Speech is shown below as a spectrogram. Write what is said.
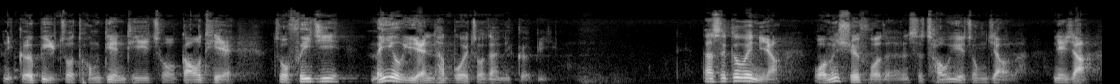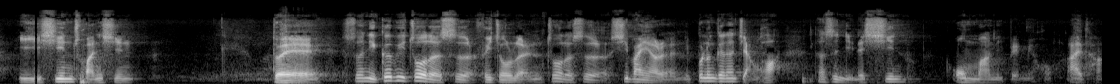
你隔壁，坐同电梯、坐高铁、坐飞机，没有缘，他不会坐在你隔壁。但是各位，你要，我们学佛的人是超越宗教了，念一下以心传心，对。”说你隔壁坐的是非洲人，坐的是西班牙人，你不能跟他讲话，但是你的心嗡嘛呢呗咪吽，爱他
